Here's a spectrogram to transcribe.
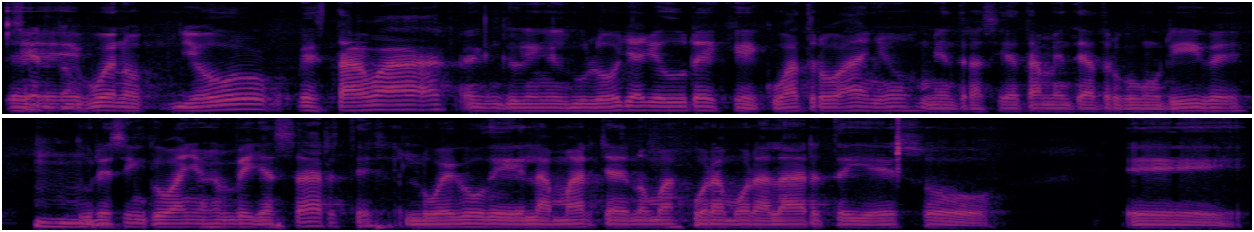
Eh, bueno, yo estaba en, en el Guloya, yo duré que cuatro años mientras hacía también teatro con Uribe. Duré cinco años en Bellas Artes. Luego de la marcha de No Más por Amor al Arte y eso, eh,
